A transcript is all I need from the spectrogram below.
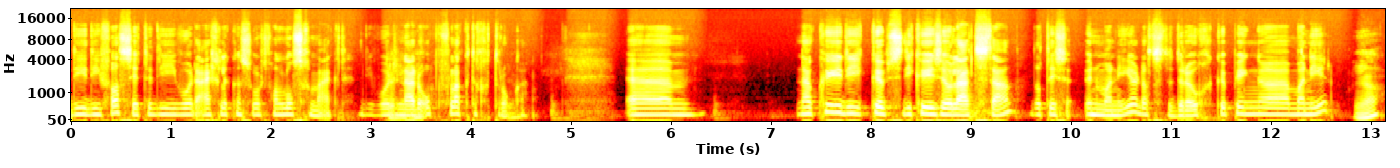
die, die vastzitten, die worden eigenlijk een soort van losgemaakt. Die worden naar de oppervlakte getrokken. Ehm, nou kun je die cups, die kun je zo laten staan. Dat is een manier, dat is de droge cupping eh, manier. Ja?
